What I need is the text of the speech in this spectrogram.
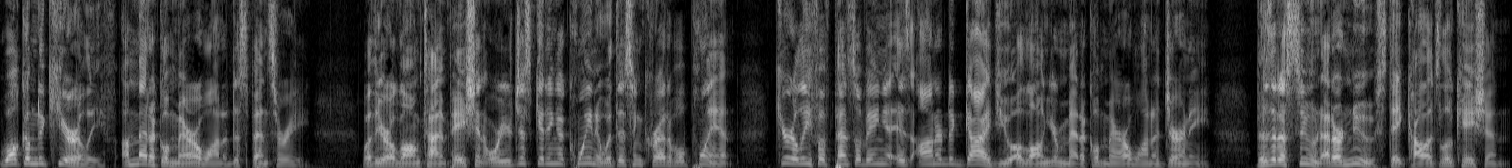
Welcome to Curaleaf, a medical marijuana dispensary. Whether you're a longtime patient or you're just getting acquainted with this incredible plant, Curaleaf of Pennsylvania is honored to guide you along your medical marijuana journey. Visit us soon at our new State College location.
